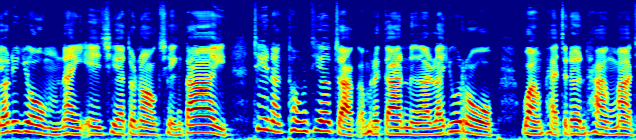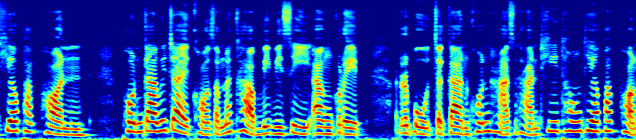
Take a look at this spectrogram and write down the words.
ยอดนิยม ในเอเชียตะวันออกเฉียงใต้ ที่นักท่องเที่ยวจากอเมริกาเหนือและยุโรป วางแผนจะเดินทางมาเที่ยวพักผ่อน ผลการวิจัยของสำนักข่าว BBC อังกฤษ ระบุจากการค้นหาสถานที่ท่องเที่ยวพักผ่อน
